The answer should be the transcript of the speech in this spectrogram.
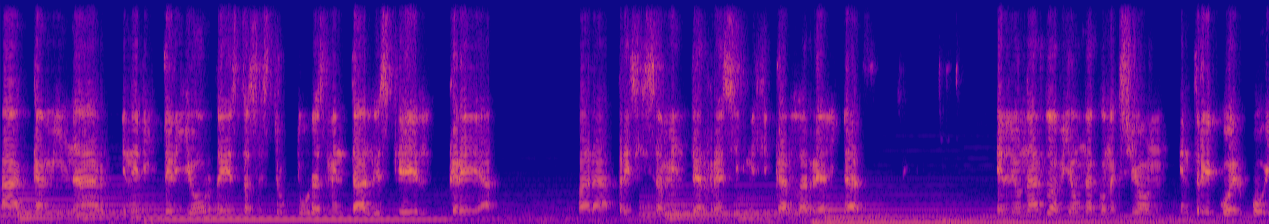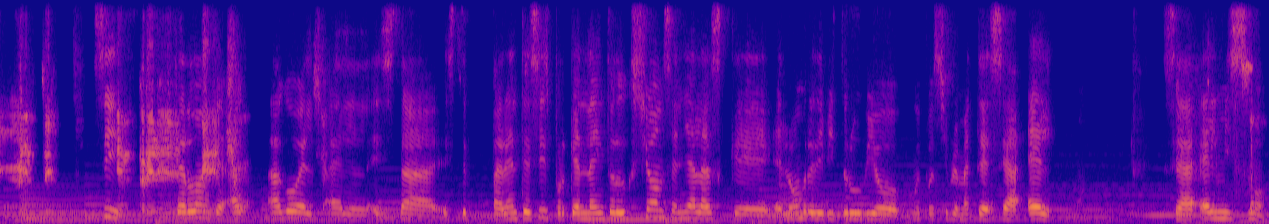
a caminar en el interior de estas estructuras mentales que él crea para precisamente resignificar la realidad. En Leonardo había una conexión entre cuerpo y mente. Sí, entre perdón que hago el, esta, este paréntesis porque en la introducción señalas que el hombre de Vitruvio muy posiblemente sea él, sea él mismo.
